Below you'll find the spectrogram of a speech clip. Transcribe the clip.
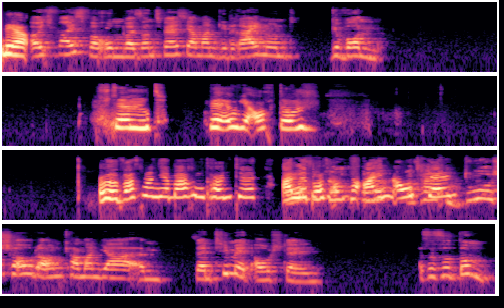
Ja. Aber ich weiß warum, weil sonst wäre es ja, man geht rein und gewonnen. Stimmt. Wäre irgendwie auch dumm. Aber was man ja machen könnte, alle dumm auf Vereinen ausstellen. Im Duo Showdown kann man ja ähm, sein Teammate ausstellen. Das ist so dumm.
